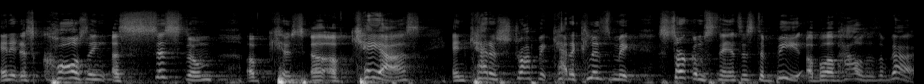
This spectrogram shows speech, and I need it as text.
and it is causing a system of, uh, of chaos and catastrophic, cataclysmic circumstances to be above houses of God.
